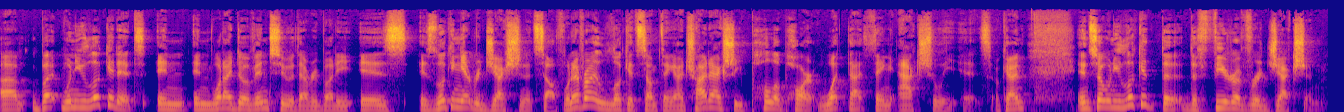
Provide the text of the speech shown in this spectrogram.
Um, but when you look at it, in, in what I dove into with everybody is, is looking at rejection itself. Whenever I look at something, I try to actually pull apart what that thing actually is, okay? And so when you look at the, the fear of rejection,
